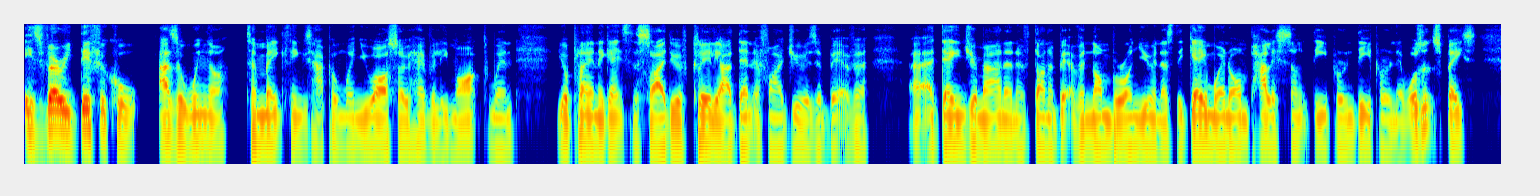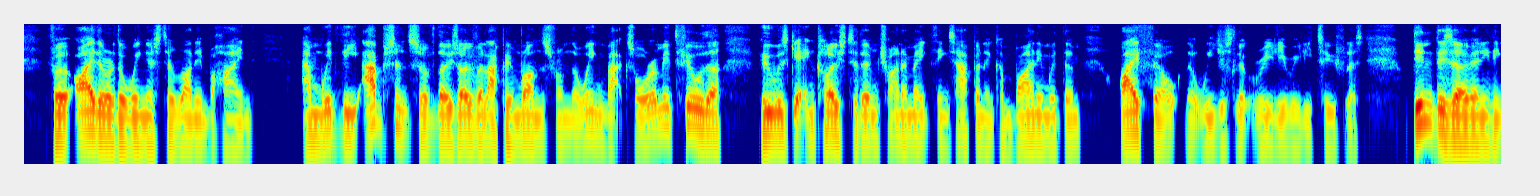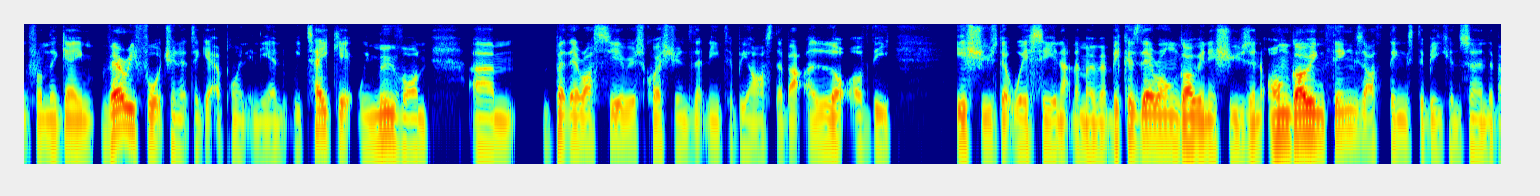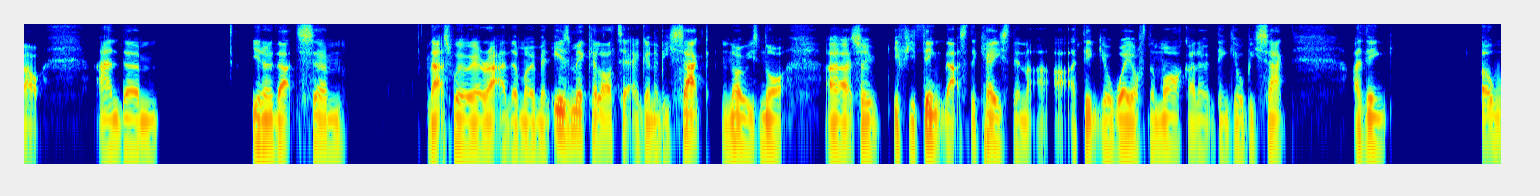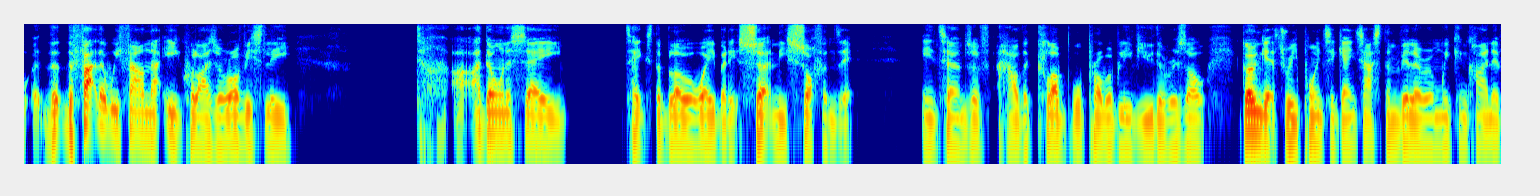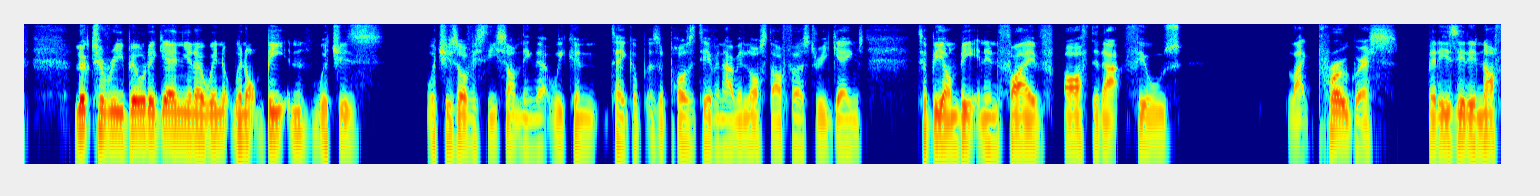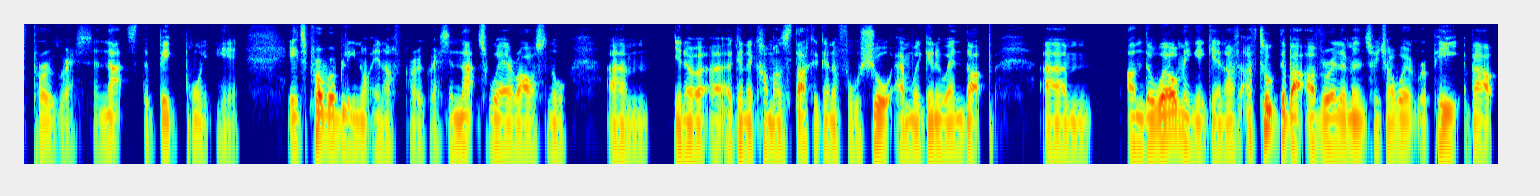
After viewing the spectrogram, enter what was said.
it's very difficult as a winger to make things happen when you are so heavily marked, when you're playing against the side who have clearly identified you as a bit of a a danger man and have done a bit of a number on you. And as the game went on, Palace sunk deeper and deeper, and there wasn't space for either of the wingers to run in behind. And with the absence of those overlapping runs from the wing backs or a midfielder who was getting close to them, trying to make things happen and combining with them, I felt that we just looked really, really toothless. Didn't deserve anything from the game. Very fortunate to get a point in the end. We take it, we move on. Um, but there are serious questions that need to be asked about a lot of the issues that we're seeing at the moment because they're ongoing issues and ongoing things are things to be concerned about and um, you know that's um, that's where we're at at the moment. Is Mikel Arteta going to be sacked? No, he's not. Uh, so if you think that's the case, then I, I, think you're way off the mark. I don't think he'll be sacked. I think uh, the the fact that we found that equalizer, obviously, I, I don't want to say takes the blow away, but it certainly softens it in terms of how the club will probably view the result. Go and get three points against Aston Villa, and we can kind of look to rebuild again. You know, we're we're not beaten, which is which is obviously something that we can take up as a positive. And having lost our first three games, to be unbeaten in five after that feels like progress. But is it enough progress? And that's the big point here. It's probably not enough progress, and that's where Arsenal um, you know, are, are going to come unstuck, are going to fall short, and we're going to end up um, underwhelming again. I've, I've talked about other elements which I won't repeat about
